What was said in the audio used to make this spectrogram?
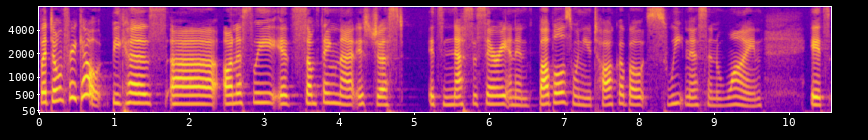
but don't freak out because uh, honestly, it's something that is just it's necessary. And in bubbles, when you talk about sweetness and wine, it's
